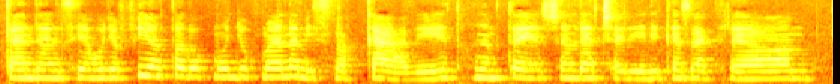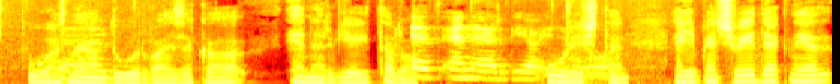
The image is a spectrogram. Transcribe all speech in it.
tendencia, hogy a fiatalok mondjuk már nem isznak kávét, hanem teljesen lecserélik ezekre a... Hú, az nagyon durva, ezek a energiaitalok? Ez energiaitalok. Úristen. Egyébként svédeknél,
